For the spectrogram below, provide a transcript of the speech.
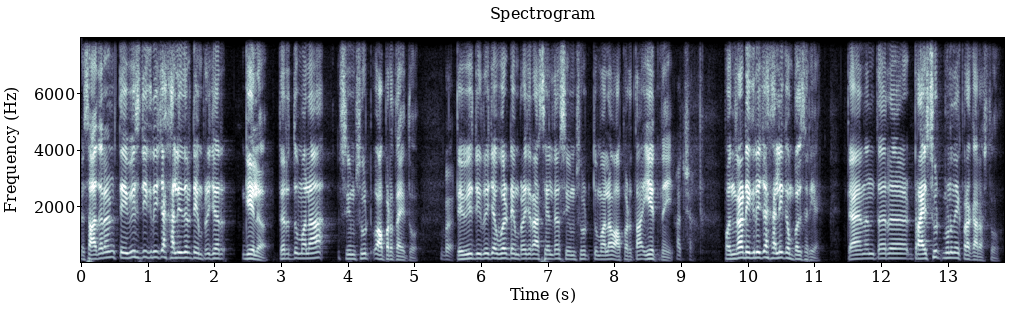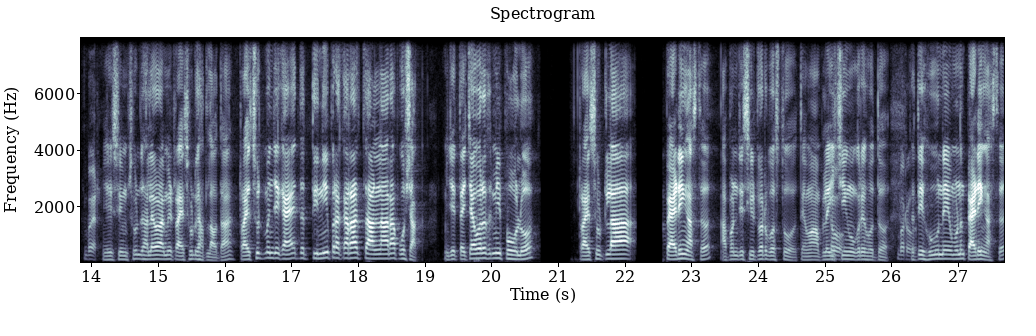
तर साधारण तेवीस डिग्रीच्या खाली जर टेम्परेचर गेलं तर तुम्हाला स्विमसूट वापरता येतो. तेवीस डिग्रीच्या वर टेम्परेचर असेल तर स्विमसूट तुम्हाला वापरता येत नाही. अच्छा. पंधरा डिग्रीच्या खाली कंपल्सरी आहे. त्यानंतर ट्रायसूट म्हणून एक प्रकार असतो. म्हणजे स्विमसूट झाल्यावर आम्ही ट्रायसूट घातला होता. ट्रायसूट म्हणजे काय? तर तिन्ही प्रकारात चालणारा पोशाख. म्हणजे त्याच्यावरच मी पोहलो. ट्रायसूटला पॅडिंग असतं. आपण जे सीटवर बसतो तेव्हा आपलं हो. इचिंग वगैरे होतं. तर ते होऊ नये म्हणून पॅडिंग असतं.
